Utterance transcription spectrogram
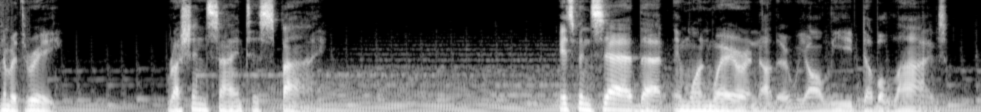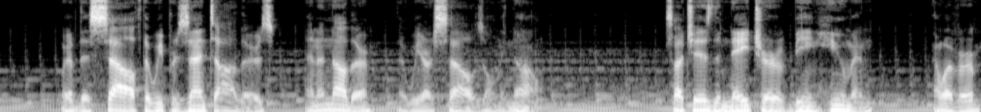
Number 3 Russian Scientist Spy it's been said that in one way or another, we all lead double lives. We have this self that we present to others, and another that we ourselves only know. Such is the nature of being human. However,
